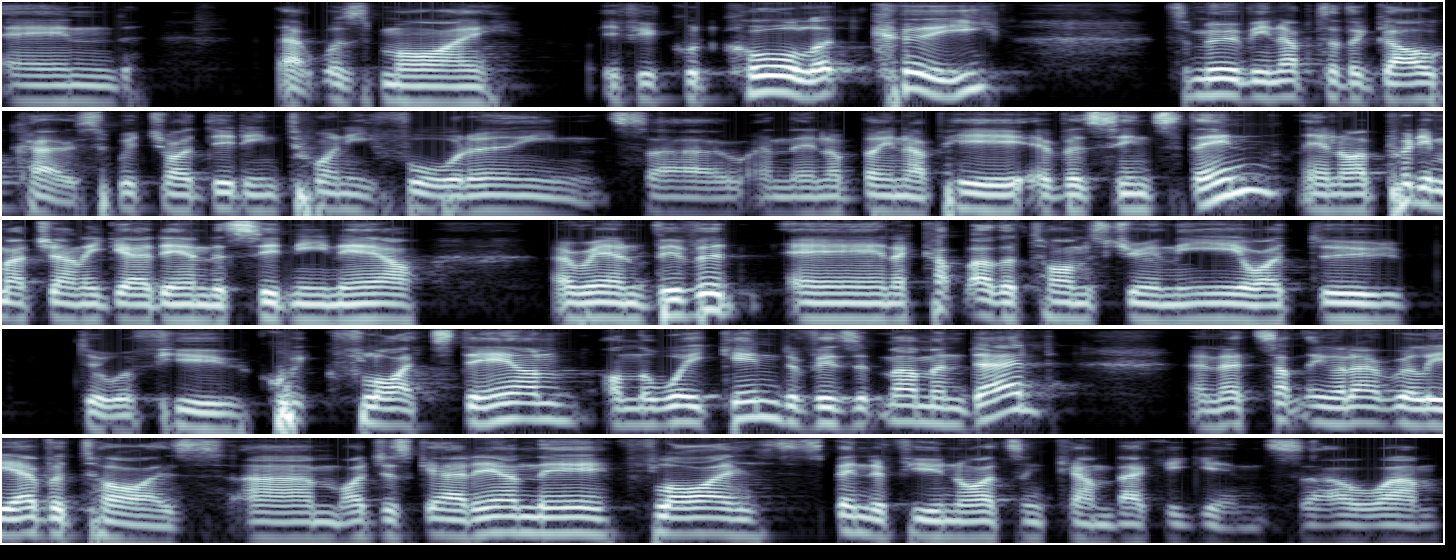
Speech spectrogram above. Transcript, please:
And that was my, if you could call it, key to moving up to the Gold Coast, which I did in 2014. So, and then I've been up here ever since then. And I pretty much only go down to Sydney now around Vivid, and a couple other times during the year I do do a few quick flights down on the weekend to visit mum and dad. And that's something I don't really advertise. Um, I just go down there, fly, spend a few nights, and come back again. So, um,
